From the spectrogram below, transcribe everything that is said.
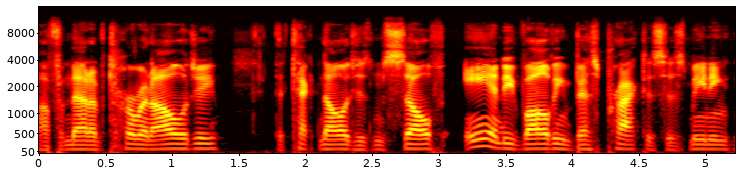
Uh, from that of terminology, the technologies themselves, and evolving best practices, meaning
